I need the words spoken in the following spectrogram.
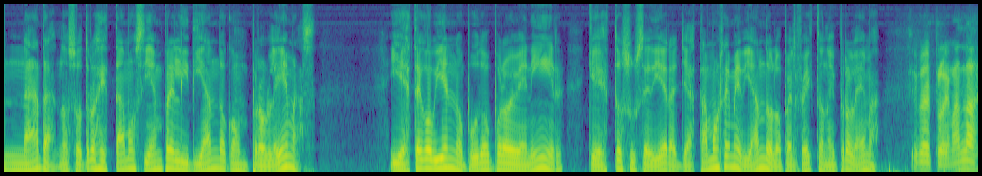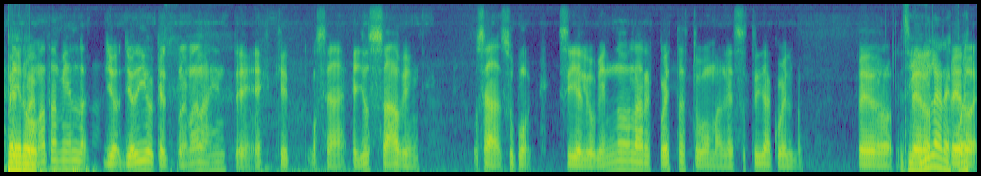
nada, nosotros estamos siempre lidiando con problemas. Y este gobierno pudo prevenir que esto sucediera. Ya estamos remediándolo, perfecto, no hay problema. Sí, pero el problema, la, el problema también, yo, yo digo que el problema de la gente es que, o sea, ellos saben, o sea, supo, si el gobierno la respuesta estuvo mal, eso estoy de acuerdo. Pero, sí, la respuesta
